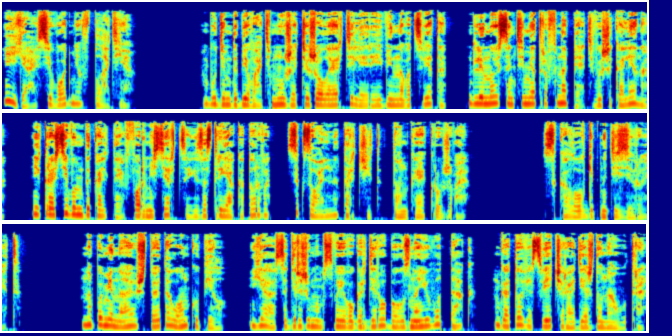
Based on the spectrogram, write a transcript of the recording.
И я сегодня в платье. Будем добивать мужа тяжелой артиллерией винного цвета длиной сантиметров на пять выше колена и красивым декольте в форме сердца, из острия которого сексуально торчит тонкое кружево. Соколов гипнотизирует. Напоминаю, что это он купил. Я содержимым своего гардероба узнаю вот так, готовя с вечера одежду на утро.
